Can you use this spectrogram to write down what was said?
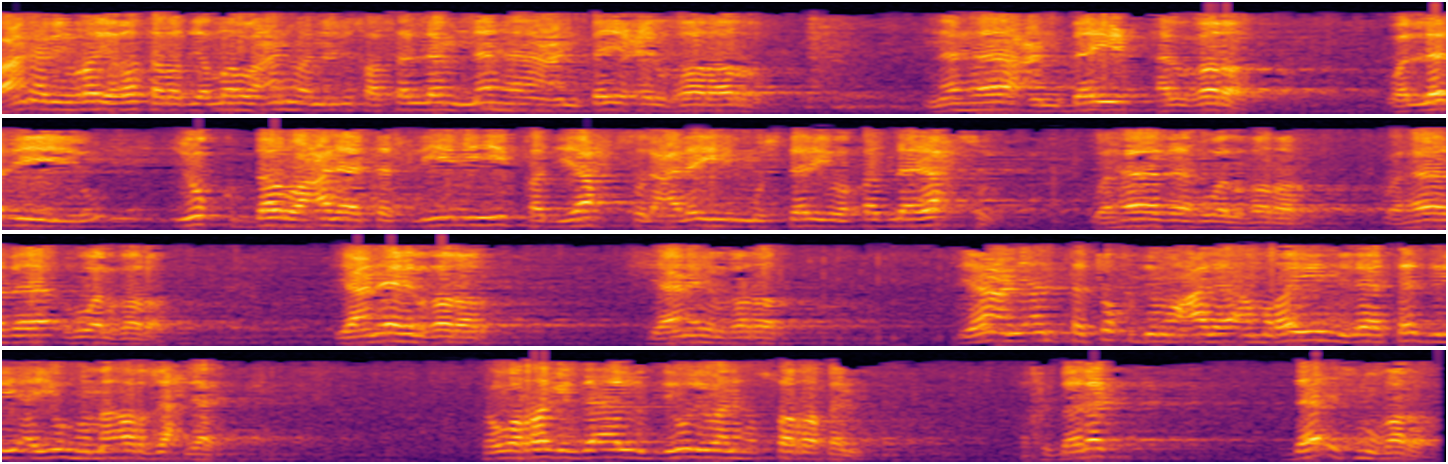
وعن أبي هريرة رضي الله عنه أن النبي صلى الله عليه وسلم نهى عن بيع الغرر. نهى عن بيع الغرر. والذي يقدر على تسليمه قد يحصل عليه المشتري وقد لا يحصل. وهذا هو الغرر. وهذا هو الغرر. يعني إيه الغرر؟ يعني إيه الغرر؟ يعني أنت تقدم على أمرين لا تدري أيهما أرجح لك. هو الراجل ده قال له اديهولي وأنا هتصرف أنا. واخد بالك؟ ده اسمه غرر.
